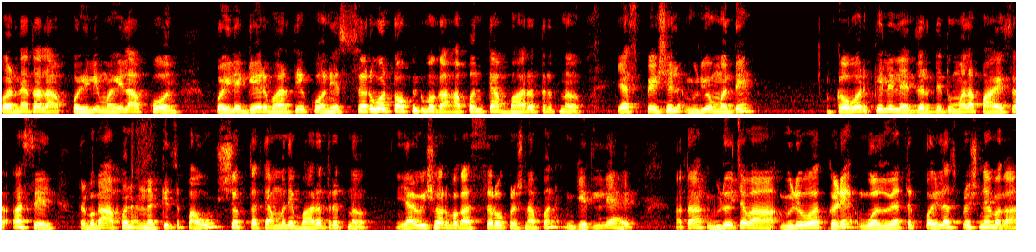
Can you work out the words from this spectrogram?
करण्यात आला? पहिली महिला कोण? पहिले गैर भारतीय कोण? हे सर्व टॉपिक बघा आपण त्या भारतरत्न या स्पेशल व्हिडिओमध्ये कवर केलेले आहेत. जर ते तुम्हाला पाहायचं असेल तर बघा आपण नक्कीच पाहू शकता. त्यामध्ये भारतरत्न या विषयावर बघा सर्व प्रश्न आपण घेतलेले आहेत. आता व्हिडिओच्या बा- व्हिडिओकडे वळूया. तर पहिलाच प्रश्न आहे बघा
